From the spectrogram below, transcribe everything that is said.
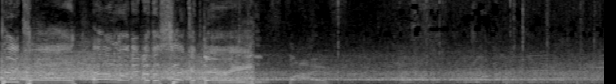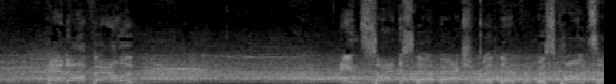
big hole. Allen into the secondary. Five. Handoff Allen. Inside the snap action right there for Wisconsin.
